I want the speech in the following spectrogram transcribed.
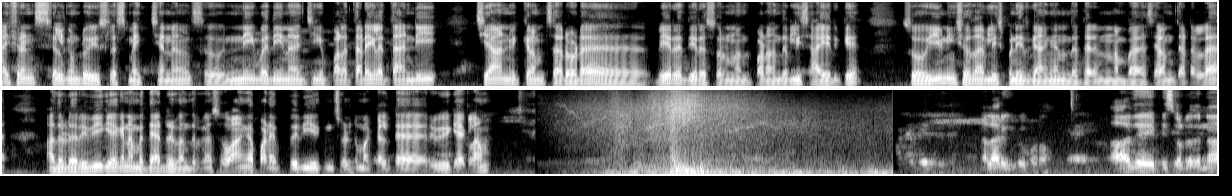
Hi friends welcome to useless mic channel so இன்றைக்கி பார்த்தீங்கன்னா வச்சு பல தடைகளை தாண்டி சியான் விக்ரம் சாரோட வீர தீரஸ்வரன் வந்து படம் வந்து ரிலீஸ் ஆகிருக்கு ஸோ ஈவினிங் ஷோ தான் ரிலீஸ் பண்ணியிருக்காங்க இந்த தே- நம்ம சேலம் தேட்டரில். அதோட ரிவ்யூ கேட்க நம்ம தேட்டருக்கு வந்திருக்கோம். ஸோ வாங்க படம் எப்படி இருக்குன்னு சொல்லிட்டு மக்கள்கிட்ட ரிவ்யூ கேட்கலாம். நல்லா இருக்கு ப்ரோ படம். அதாவது எப்படி சொல்கிறதுன்னா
